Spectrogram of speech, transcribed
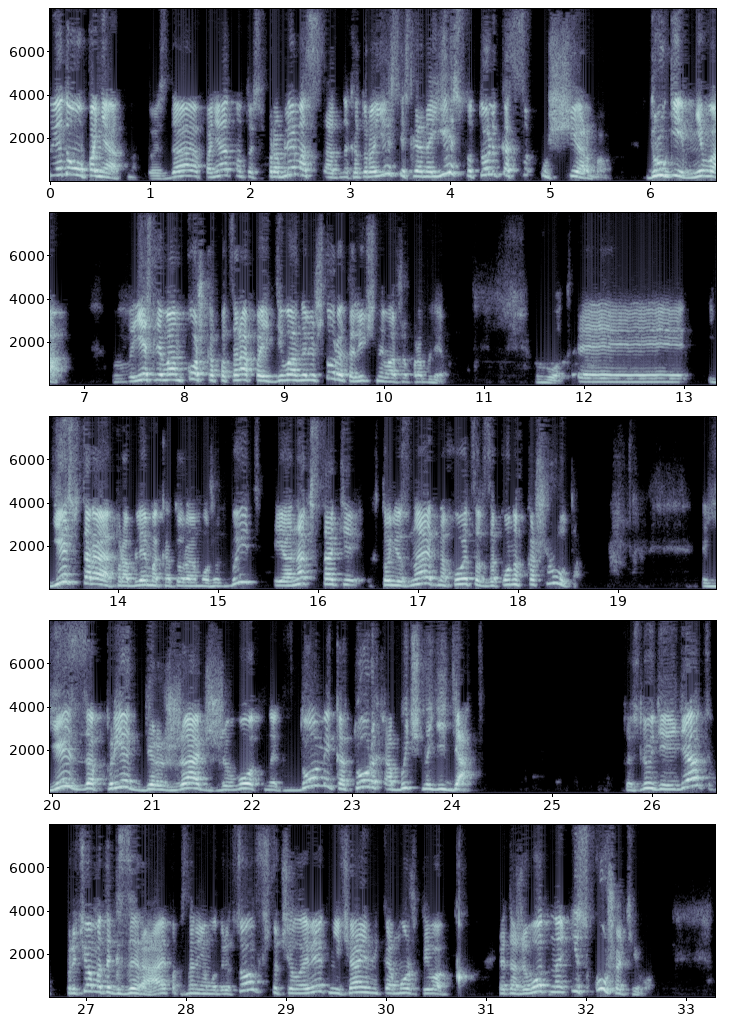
я думаю, понятно. То есть, да, понятно. То есть проблема, которая есть, если она есть, то только с ущербом. Другим, не вам. Если вам кошка поцарапает диван или шторы, это личная ваша проблема. Вот. Э, есть вторая проблема, которая может быть, и она, кстати, кто не знает, находится в законах кашрута. Есть запрет держать животных в доме, которых обычно едят. То есть люди едят, причем это гзыра, это постановление мудрецов, что человек нечаянно может его, это животное, и скушать его.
